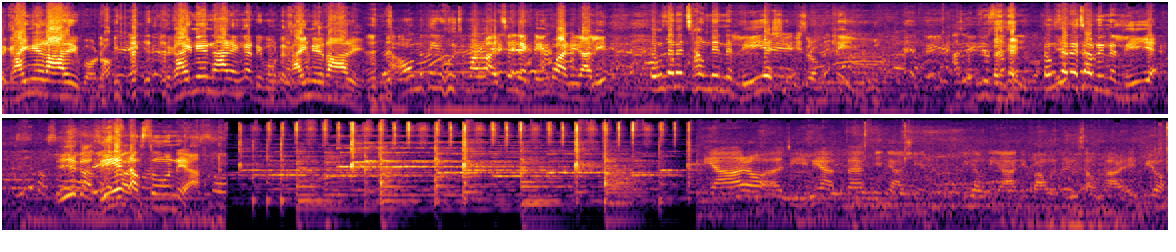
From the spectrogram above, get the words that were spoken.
တကိုင်းနေသားတွေပေါ့နော်တကိုင်းနေသားတွေငှက်တွေမဟုတ်တကိုင်းနေသားတွေအော်မသိဘူးကျမတို့အချက်နဲ့ကင်းကွာနေတာလေ36နှစ်နဲ့4ရက်ရှိပြီဆိုတော့မသိဘူးအဲ့ဆိုမျိုးစမ်းစီပေါ့36နှစ်နဲ့4ရက်ဈေးက4ရက်တောင်စွန်းနေတာနေရာကတော့ဒီနေ့ကပန်းပညာရှင်တယောက်နေရာနေပါဝင်ပြုဆောင်ထားတယ်ပြီးတော့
